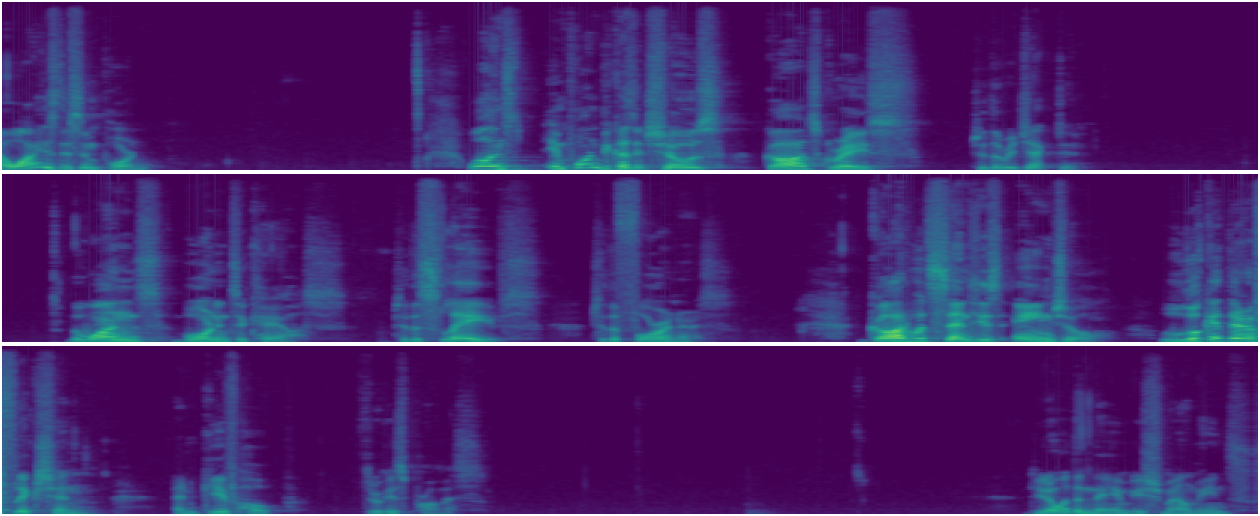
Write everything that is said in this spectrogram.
Now, why is this important? Well, it's important because it shows God's grace to the rejected, the ones born into chaos, to the slaves, to the foreigners. God would send his angel look at their affliction, and give hope through his promise. Do you know what the name Ishmael means?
